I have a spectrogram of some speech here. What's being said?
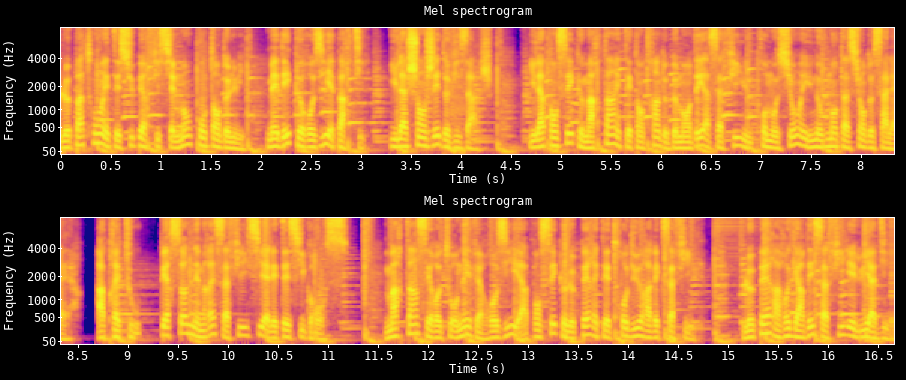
Le patron était superficiellement content de lui, mais dès que Rosie est partie, il a changé de visage. Il a pensé que Martin était en train de demander à sa fille une promotion et une augmentation de salaire. Après tout, personne n'aimerait sa fille si elle était si grosse. Martin s'est retourné vers Rosie et a pensé que le père était trop dur avec sa fille. Le père a regardé sa fille et lui a dit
